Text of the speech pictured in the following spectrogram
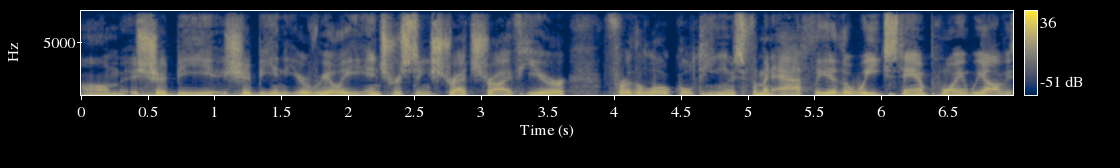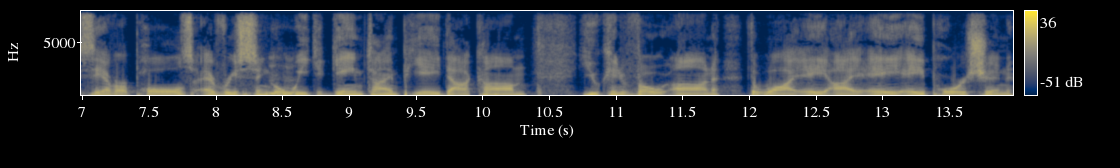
um, it should be should be an, a really interesting stretch drive here for the local teams. From an athlete of the week standpoint, we obviously have our polls every single Mm-hmm. week at GameTimePA.com. You can vote on the YAIAA portion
